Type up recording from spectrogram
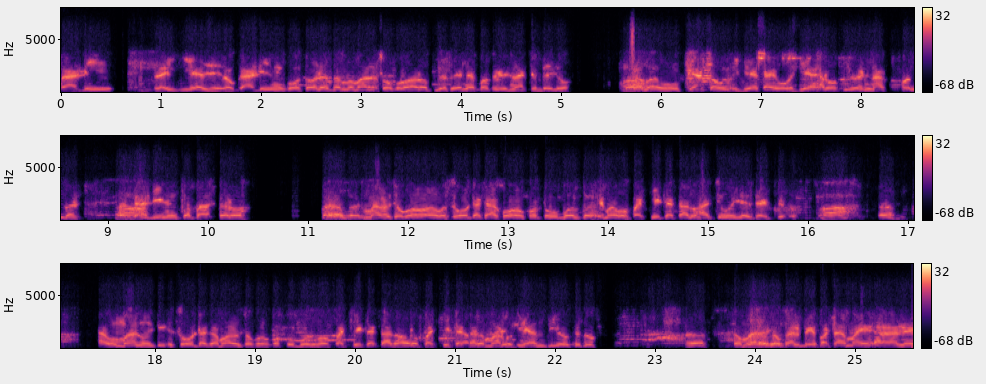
ગાડી લઈ ગયા છે તો ગાડીની ગોતો ને તમે મારો છોકરો આરોપીઓ તો એને પકડી નાખી દેજો. બરાબર હું ક્યાં કહું જે કઈ હોય જે આરોપી હોય નાખો અંદર ગાડીની તપાસ કરો. મારો છોકરો સો ટકા ખોટું બોલતો એમાં પચીસ ટકાનું સાચું હોય છે સાહેબ કીધું. હા. માનું છું સો ટકા મારો છોકરો ખોટું બોલવો પચીસ ટકા હવે પચીસ ટકા મારું ધ્યાન દો કીધું. હા, તો મારા છોકરા બે પટા માર્યા અને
